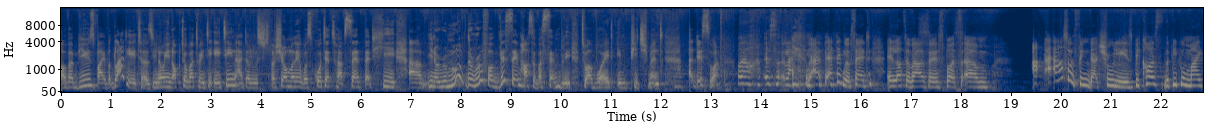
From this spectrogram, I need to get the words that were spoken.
of abuse by gladiators. You know, in October 2018, Adams Oshiomhole was quoted to have said that he, um, you know, removed the roof of this same House of Assembly to avoid impeachment. Adeswa. Well, it's like, I, I, think we've said a lot about this, but um, I, I, also think that truly is because the people might,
